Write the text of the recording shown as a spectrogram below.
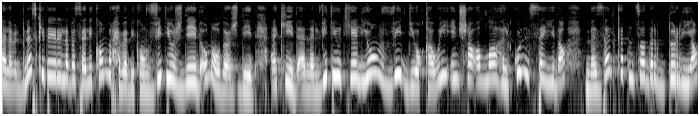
السلام البنات كي دايرين لاباس عليكم مرحبا بكم في فيديو جديد وموضوع جديد. أكيد أن الفيديو ديال اليوم فيديو قوي إن شاء الله لكل سيدة. مازال كتنتظر الذرية.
